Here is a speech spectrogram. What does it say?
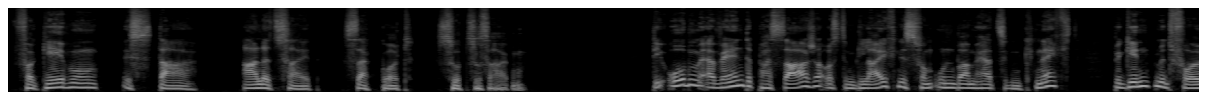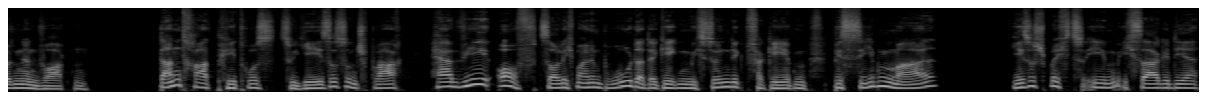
Vergebung ist da, alle Zeit, sagt Gott sozusagen. Die oben erwähnte Passage aus dem Gleichnis vom unbarmherzigen Knecht beginnt mit folgenden Worten. Dann trat Petrus zu Jesus und sprach, Herr, wie oft soll ich meinem Bruder, der gegen mich sündigt, vergeben? Bis siebenmal? Jesus spricht zu ihm, ich sage dir,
